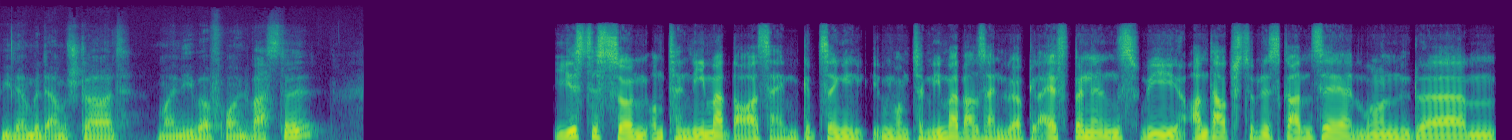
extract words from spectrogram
Wieder mit am Start mein lieber Freund Wastel. Wie ist es so ein Unternehmerdasein? Gibt es eigentlich im Unternehmerdasein Work-Life-Balance? Wie handhabst du das Ganze? Und ähm,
